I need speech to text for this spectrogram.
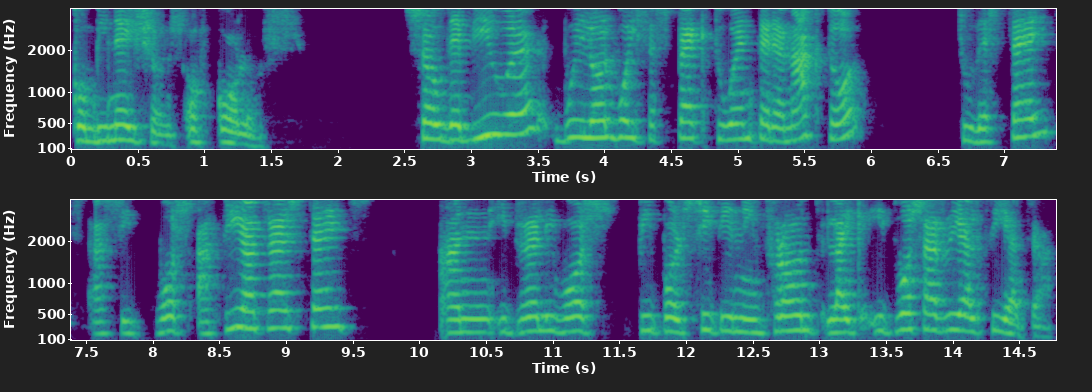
combinations of colors. So the viewer will always expect to enter an actor to the stage as it was a theater stage and it really was people sitting in front like it was a real theater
